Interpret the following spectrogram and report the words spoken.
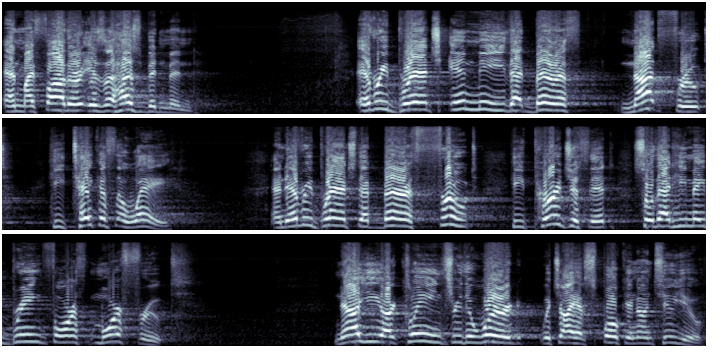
and my Father is a husbandman. Every branch in me that beareth not fruit, he taketh away. And every branch that beareth fruit, he purgeth it, so that he may bring forth more fruit. Now ye are clean through the word which I have spoken unto you.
